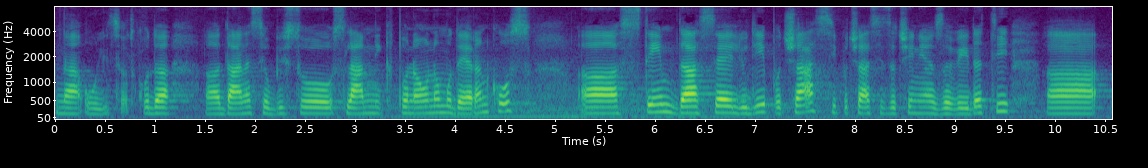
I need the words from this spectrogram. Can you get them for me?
na ulico. Tako da uh, danes je v bistvu slamnik ponovno modern kos, uh, s tem, da se ljudje počasi, počasi začenjajo zavedati, uh,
